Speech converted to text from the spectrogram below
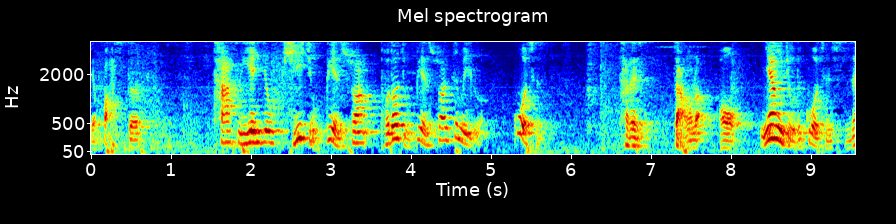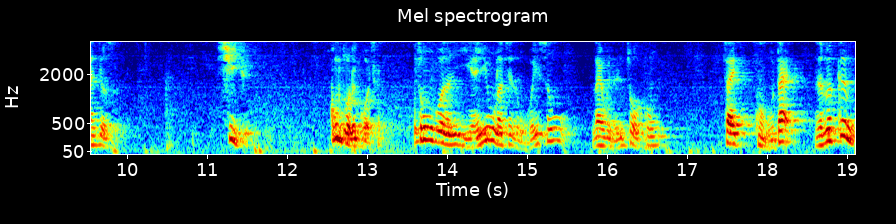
叫巴斯德，他是研究啤酒变酸、葡萄酒变酸这么一个过程，他才掌握了哦，酿酒的过程实际上就是细菌工作的过程。中国人沿用了这种微生物来为人做工，在古代人们更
